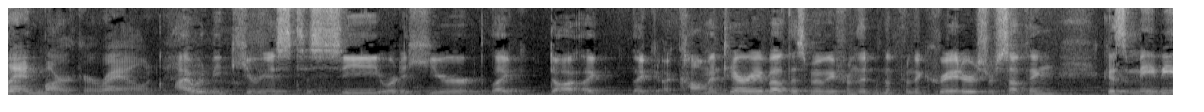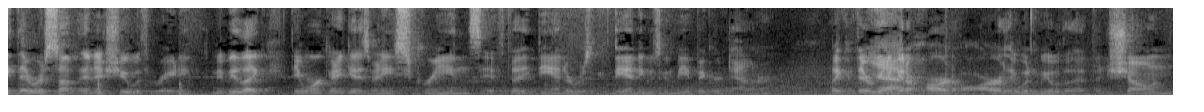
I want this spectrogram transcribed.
landmark around. I would be curious to see or to hear like do, like like a commentary about this movie from the from the creators or something because maybe there was something an issue with ratings. Maybe like they weren't going to get as many screens if the the end was the ending was going to be a bigger downer. Like if they were Yeah. gonna get a hard R, they wouldn't be able to have been shown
